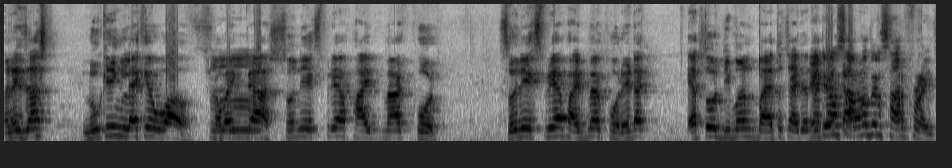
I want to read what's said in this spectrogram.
মানে just looking like a wow সবাই। Crush Sony Xperia five mark four Sony Xperia five mark four এটা এত ডিমান্ড বা এত চাহিদা এটা হচ্ছে আপনাদের সারপ্রাইজ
